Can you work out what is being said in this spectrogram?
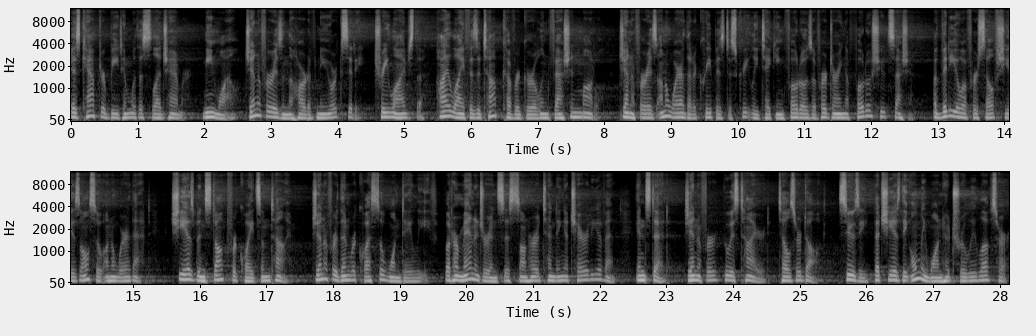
His captor beat him with a sledgehammer. Meanwhile, Jennifer is in the heart of New York City. Tree Lives the High Life is a top cover girl and fashion model. Jennifer is unaware that a creep is discreetly taking photos of her during a photo shoot session. A video of herself, she is also unaware that she has been stalked for quite some time. Jennifer then requests a one day leave, but her manager insists on her attending a charity event. Instead, Jennifer, who is tired, tells her dog, Susie, that she is the only one who truly loves her.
